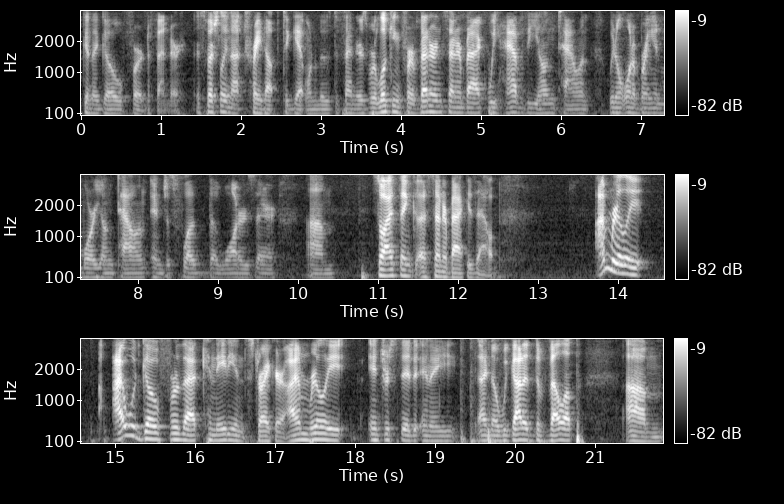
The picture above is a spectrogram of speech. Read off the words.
going to go for a defender, especially not trade up to get one of those defenders. We're looking for a veteran center back. We have the young talent. We don't want to bring in more young talent and just flood the waters there. Um, so I think a center back is out. I'm really, I would go for that Canadian striker. I'm really interested in a. I know we got to develop. Um,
